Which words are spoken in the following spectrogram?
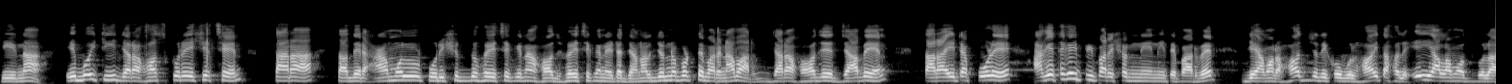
কি না। এ বইটি যারা হজ করে এসেছেন, তারা তাদের আমল পরিশুদ্ধ হয়েছে কিনা, হজ হয়েছে কিনা এটা জানার জন্য পড়তে পারেন। আবার যারা হজে যাবেন, তারা এটা পড়ে আগে থেকেই প্রিপারেশন নিয়ে নিতে পারবেন যে আমার হজ যদি কবুল হয়, তাহলে এই আলামতগুলা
